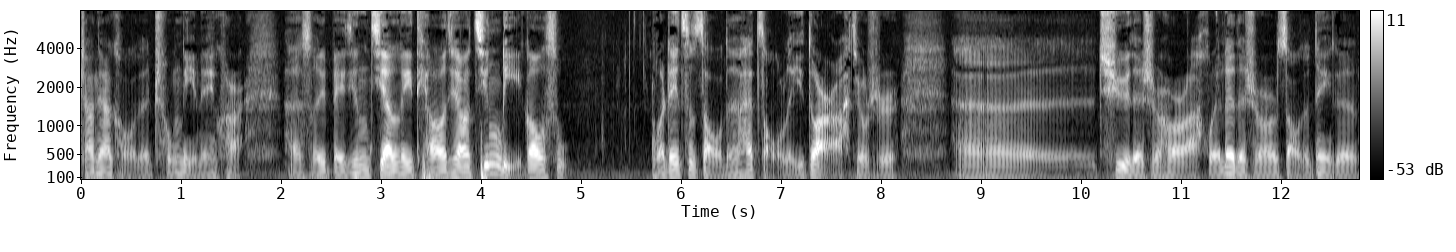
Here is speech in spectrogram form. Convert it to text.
张家口的崇礼那块儿，呃，所以北京建了一条叫京礼高速。我这次走的还走了一段啊，就是，呃，去的时候啊，回来的时候走的那个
